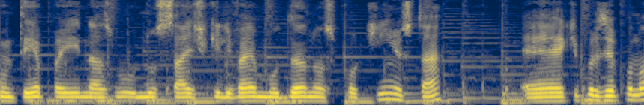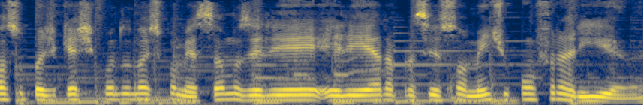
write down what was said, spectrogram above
com o tempo aí nas- no site, que ele vai mudando aos pouquinhos, tá? É que, por exemplo, o nosso podcast, quando nós começamos, ele, ele era para ser somente o Confraria, né?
